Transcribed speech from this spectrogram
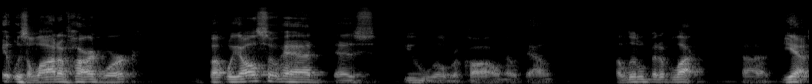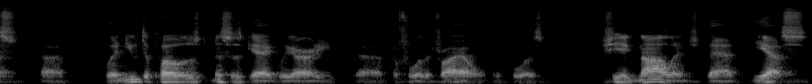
It was a lot of hard work, but we also had, as you will recall, no doubt, a little bit of luck. Uh, yes, uh, when you deposed Mrs. Gagliardi uh, before the trial, of course, she acknowledged that yes,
